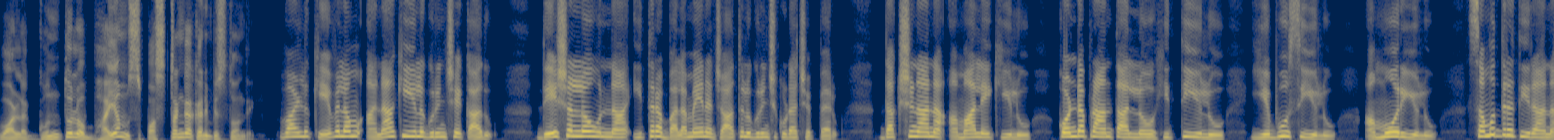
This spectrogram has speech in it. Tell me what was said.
వాళ్ళ గొంతులో భయం స్పష్టంగా కనిపిస్తోంది. వాళ్ళు కేవలం అనాకీయుల గురించే కాదు దేశంలో ఉన్న ఇతర బలమైన జాతుల గురించి కూడా చెప్పారు. దక్షిణాన అమాలేకీయులు కొండ ప్రాంతాల్లో హిత్తీయులు యెబూసీయులు అమోరియులు సముద్ర తీరాన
